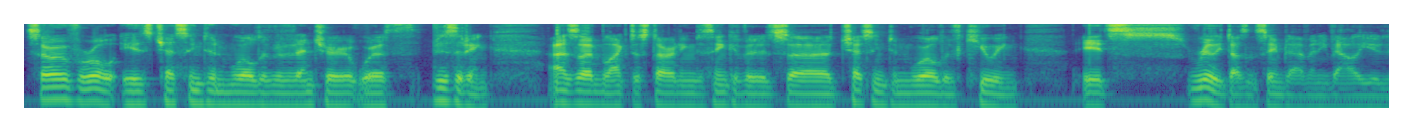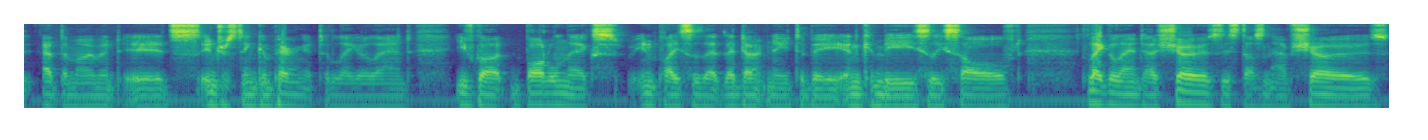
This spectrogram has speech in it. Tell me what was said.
So overall, is Chessington World of Adventure worth visiting? As I'm like to starting to think of it, it's uh, Chessington World of Queuing. It's really doesn't seem to have any value at the moment. It's interesting comparing it to Legoland. You've got bottlenecks in places that they don't need to be and can be easily solved. Legoland has shows. This doesn't have shows.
